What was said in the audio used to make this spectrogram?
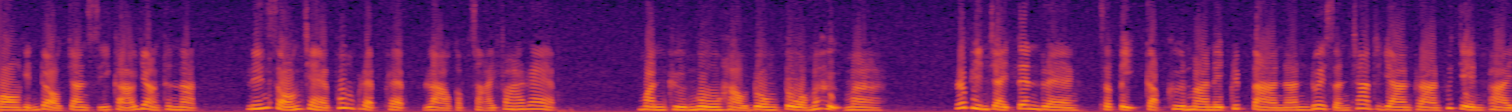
มองเห็นดอกจันสีขาวอย่างถนัด ลิ้นสองแฉกพุ่งแผลบๆลาวกับสายฟ้าแรบ มันคืองูเห่าดงตัวมหึมาระพินใจเต้นแรง สติกลับคืนมาในพริบตานั้นด้วยสัญชาตญาณพรานผู้เจนภัย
